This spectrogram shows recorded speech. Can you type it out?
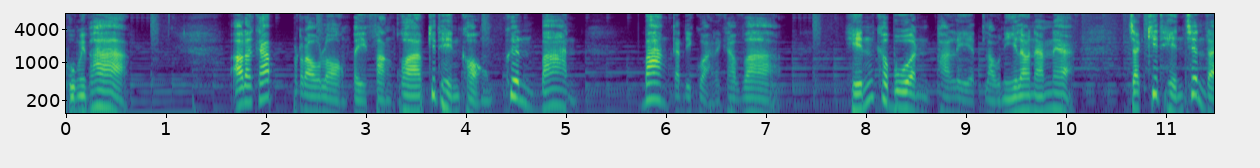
ภูมิภาค เอาละครับ เราลองไปฟังความคิดเห็นของเพื่อนบ้านบ้างกันดีกว่านะครับว่า เห็นขบวนพาเลทเหล่านี้แล้วนั้นเนี่ยจะคิดเห็นเช่นไร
